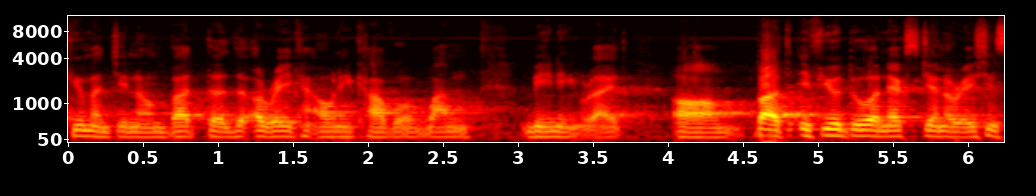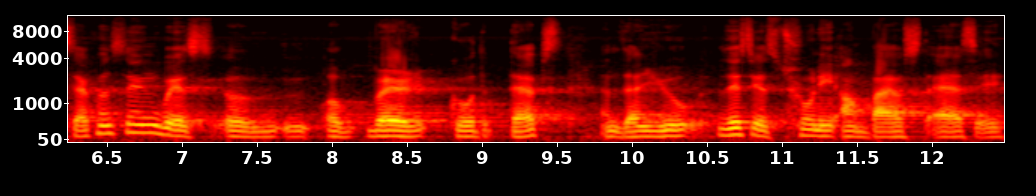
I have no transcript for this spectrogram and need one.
human genome, but the, array can only cover one meaning, right? Um, but if you do a next generation sequencing with um, a very good depth, and then you, this is truly unbiased assay,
